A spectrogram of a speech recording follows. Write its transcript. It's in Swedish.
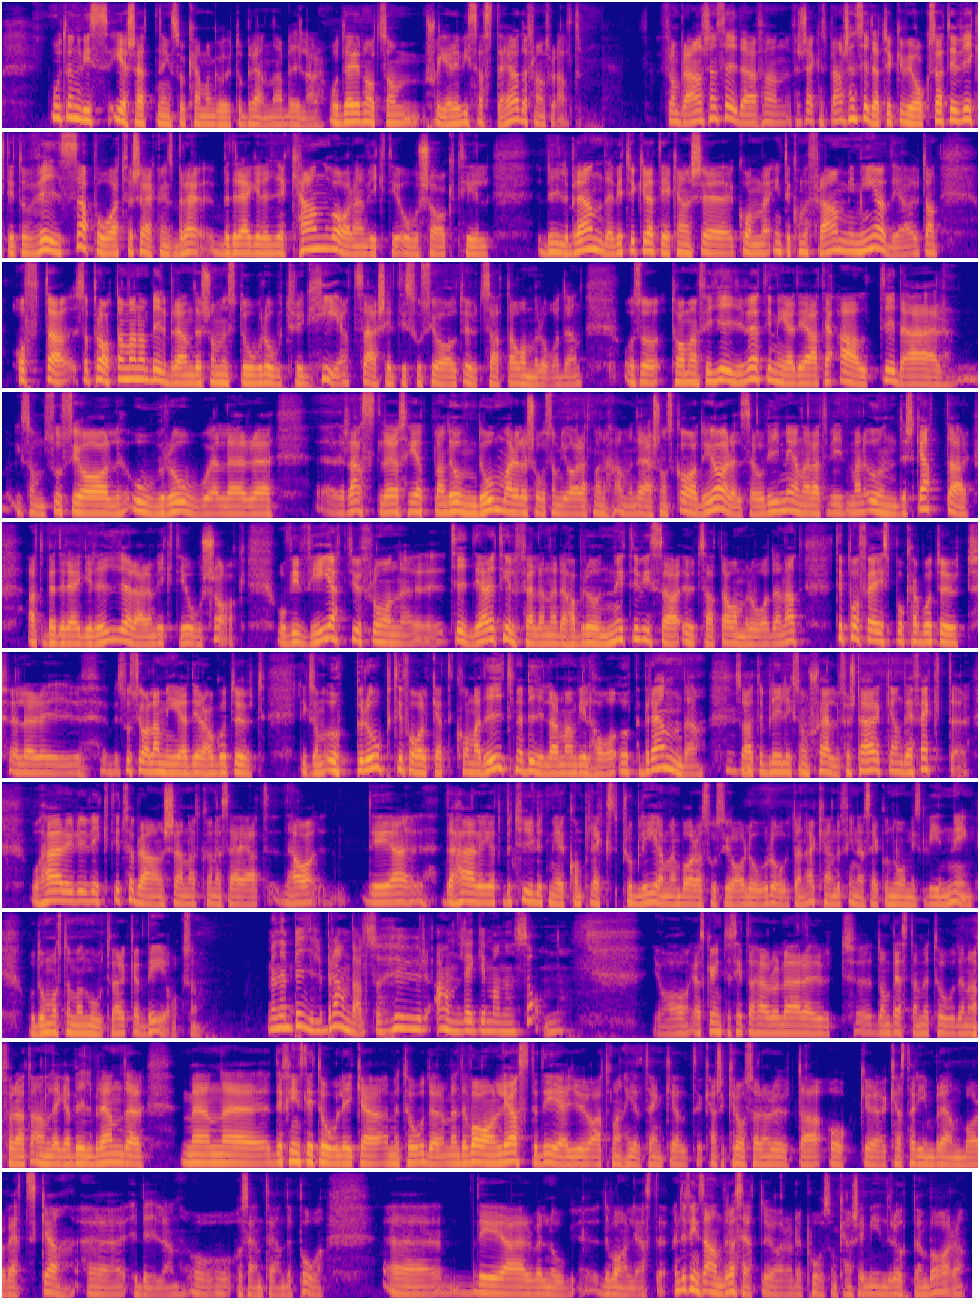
mot en viss ersättning så kan man gå ut och bränna bilar. Och det är något som sker i vissa städer framför allt. Från branschens sida, från försäkringsbranschens sida tycker vi också att det är viktigt att visa på att försäkringsbedrägerier kan vara en viktig orsak till bilbränder. Vi tycker att det kanske kommer, inte kommer fram i media, utan Ofta så pratar man om bilbränder som en stor otrygghet, särskilt i socialt utsatta områden. Och så tar man för givet i media att det alltid är liksom social oro eller eh, rastlöshet bland ungdomar eller så som gör att man använder det här som skadegörelse. Och vi menar att vi, man underskattar att bedrägerier är en viktig orsak. Och vi vet ju från eh, tidigare tillfällen när det har brunnit i vissa utsatta områden att det på Facebook har gått ut, eller i sociala medier har gått ut, liksom upprop till folk att komma dit med bilar man vill ha uppbrända. Mm. Så att det blir liksom självförstärkande effekter. Och här är det viktigt för branschen att kunna säga att ja, det, det, här är ett betydligt mer komplext problem än bara social oro, utan här kan det finnas ekonomisk vinning. Och då måste man motverka det också. Men en bilbrand alltså, hur anlägger man en sån? Ja, jag ska inte sitta här och lära ut de bästa metoderna för att anlägga bilbränder. Men eh, det finns lite olika metoder. Men det vanligaste det är ju att man helt enkelt kanske krossar en ruta och eh, kastar in brännbar vätska eh, i bilen och, och, och sen tänder på. Eh, det är väl nog det vanligaste. Men det finns andra sätt att göra det på som kanske är mindre uppenbara.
